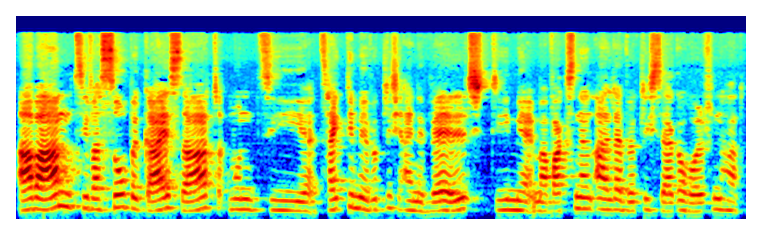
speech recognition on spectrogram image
Aber sie war so begeistert und sie zeigte mir wirklich eine Welt, die mir im Erwachsenenalter wirklich sehr geholfen hat.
